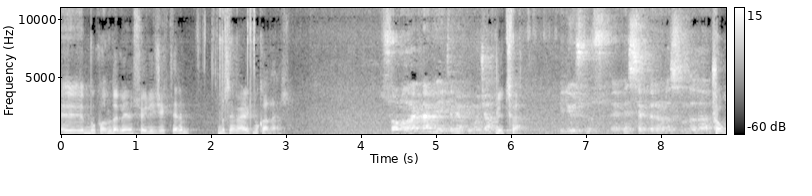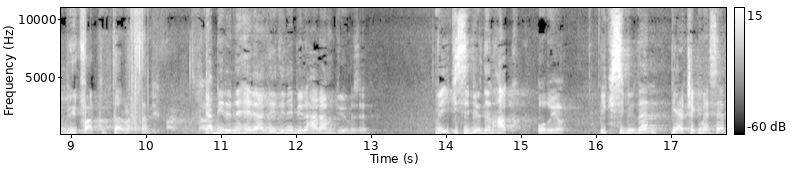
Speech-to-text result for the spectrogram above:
Ee, bu konuda benim söyleyeceklerim bu seferlik bu kadar. Son olarak ben bir ekleme yapayım hocam. Lütfen. Biliyorsunuz e, mezhepler arasında da Çok büyük farklılıklar var tabii. büyük farklılıklar Ya birine helal dediğine biri haram diyor mesela. Ve ikisi birden hak oluyor. İkisi birden gerçek mezhep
